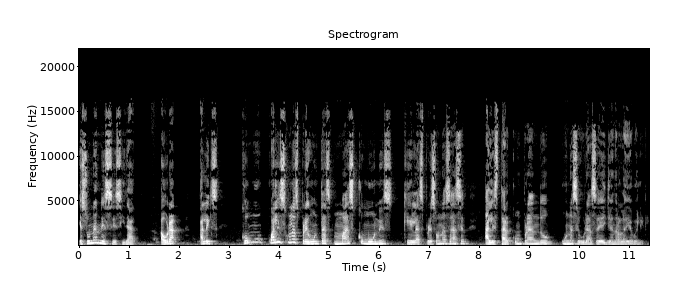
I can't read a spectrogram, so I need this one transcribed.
es una necesidad. Ahora, Alex, ¿cómo, ¿cuáles son las preguntas más comunes que las personas hacen al estar comprando una aseguranza de General Liability?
